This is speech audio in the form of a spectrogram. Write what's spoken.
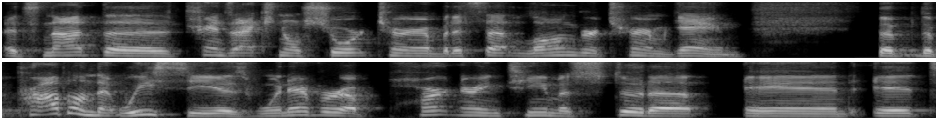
It's not the transactional short term, but it's that longer term game. The, the problem that we see is whenever a partnering team is stood up and it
